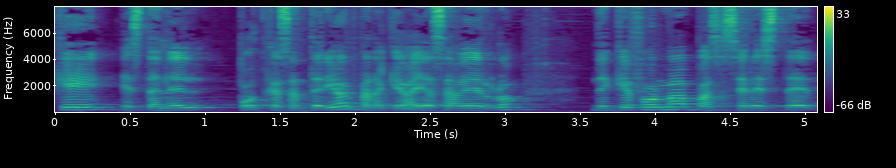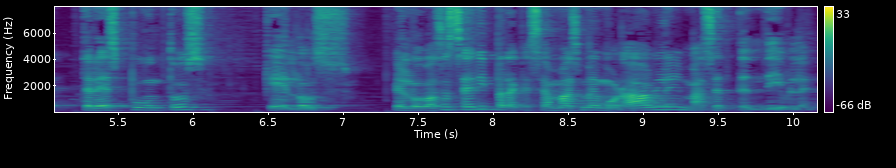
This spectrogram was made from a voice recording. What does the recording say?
que está en el podcast anterior para que vayas a verlo. De qué forma vas a hacer este tres puntos que los, que los vas a hacer y para que sea más memorable y más entendible.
